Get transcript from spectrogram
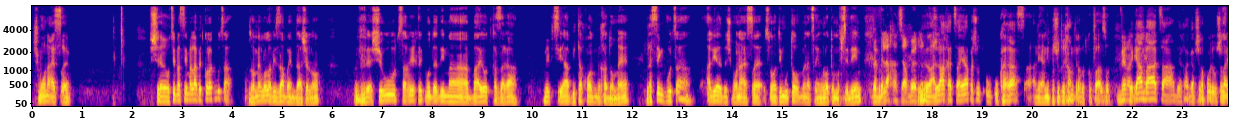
18, שרוצים לשים עליו את כל הקבוצה. זה אומר לא להביא זר בעמדה שלו, ושהוא צריך להתמודד עם הבעיות חזרה מפציעה, ביטחון וכדומה, לשים קבוצה על ילד בן 18, זאת אומרת אם הוא טוב מנצחים, אם הוא לא טוב מפסידים, ובלחץ זה הרבה יותר קשה. והלחץ היה פשוט, הוא, הוא קרס, אני, אני פשוט ריחמתי עליו בתקופה הזאת, וגם ש- בהצעה, דרך אגב, של הפועל ירושלים.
